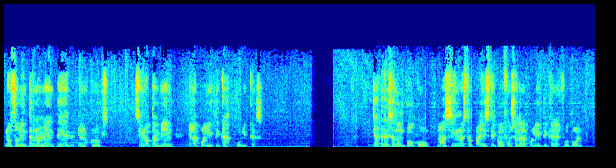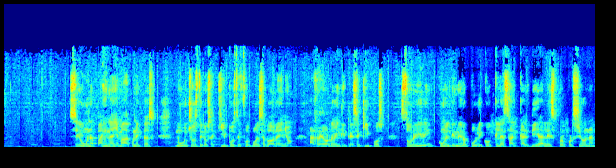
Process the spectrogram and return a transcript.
no solo internamente en los clubes, sino también en las políticas públicas. Ya aterrizando un poco más en nuestro país de cómo funciona la política en el fútbol, según una página llamada Conectas, muchos de los equipos de fútbol salvadoreño, alrededor de 23 equipos, sobreviven con el dinero público que las alcaldías les proporcionan.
